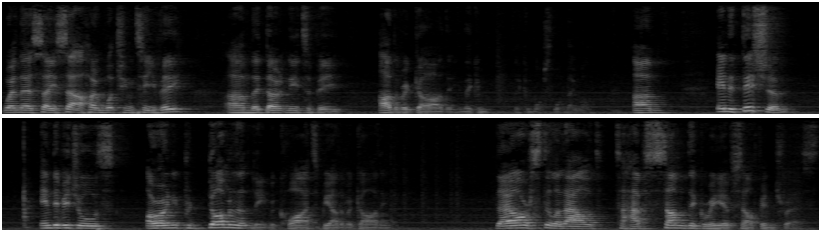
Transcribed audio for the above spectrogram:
When they're, say, sat at home watching TV, um, they don't need to be other regarding. They can, they can watch what they want. Um, in addition, individuals are only predominantly required to be other regarding. They are still allowed to have some degree of self interest.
